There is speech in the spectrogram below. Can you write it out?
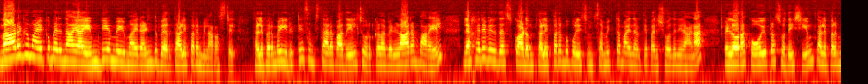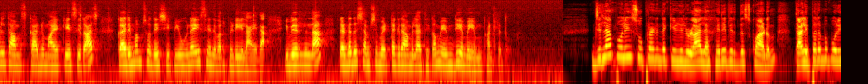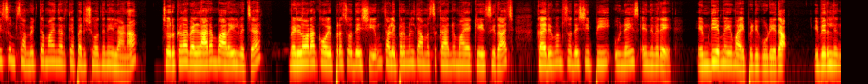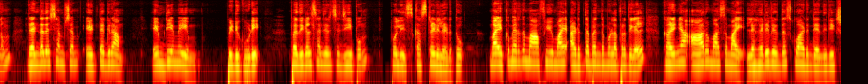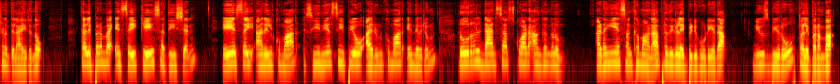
മാരക മയക്കുമരുന്നായ M D M എയുമായി രണ്ടുപേർ തളിപ്പറമ്പിൽ അറസ്റ്റിൽ. തളിപ്പറമ്പ് ഇരിട്ടി സംസ്ഥാന പാതയിൽ ചൊറുക്കള വെള്ളാരംപാറയിൽ ലഹരിവിരുദ്ധ സ്ക്വാഡും തളിപ്പറമ്പ് പോലീസും സംയുക്തമായി നടത്തിയ പരിശോധനയിലാണ് വെള്ളോറ കോയിപ്ര സ്വദേശിയും തളിപ്പറമ്പിൽ താമസക്കാരനുമായ കെ സിറാജ് കരിമ്പം സ്വദേശി പി ഉനൈസ് എന്നിവർ പിടിയിലായത്. ഇവരിൽ നിന്ന് രണ്ട് ദശാംശം എട്ട് ഗ്രാമിലധികം എം ഡി എം എയും കണ്ടെടുത്തു. ജില്ലാ പോലീസ് സൂപ്രണ്ടിന്റെ കീഴിലുള്ള ലഹരിവിരുദ്ധ സ്ക്വാഡും തളിപ്പറമ്പ് പോലീസും സംയുക്തമായി നടത്തിയ പരിശോധനയിലാണ് ചൊറുക്കള വെള്ളാരംപാറയിൽ വെച്ച് വെള്ളോറ കോഴിപ്പുറ സ്വദേശിയും തളിപ്പറമ്പിൽ താമസക്കാരനുമായ കെ സിറാജ് കരിമ്പം സ്വദേശി പി ഉനൈസ് എന്നിവരെ എം ഡി എം എയുമായി പിടികൂടിയത്. ഇവരിൽ നിന്നും രണ്ട് ദശാംശം എട്ട് ഗ്രാം എം ഡി എം എയും പിടികൂടി. പ്രതികൾ സഞ്ചരിച്ച ജീപ്പും പോലീസ് കസ്റ്റഡിയിലെടുത്തു. മയക്കുമരുന്ന് മാഫിയുമായി അടുത്ത ബന്ധമുള്ള പ്രതികൾ കഴിഞ്ഞ ആറുമാസമായി ലഹരിവിരുദ്ധ സ്ക്വാഡിന്റെ നിരീക്ഷണത്തിലായിരുന്നു. Taliparamba S I K Satheeshan A S I Anilkumar senior C P O Arunkumar എന്നിവരും റൂറൽ ഡാൻസ് ഓഫ് സ്ക്വാഡ് അംഗങ്ങളും അടങ്ങിയ സംഘമാണ് പ്രതികളെ പിടികൂടിയത്. News bureau Taliparamba.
